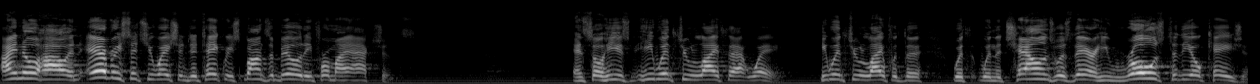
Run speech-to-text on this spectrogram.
I know how, in every situation, to take responsibility for my actions. And so he's, he went through life that way. He went through life with the, with, when the challenge was there, he rose to the occasion.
